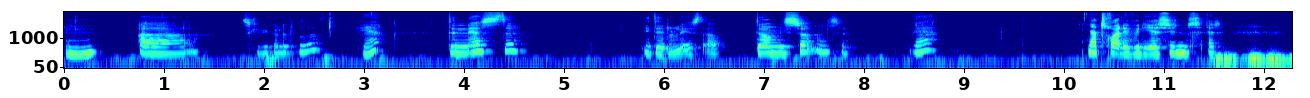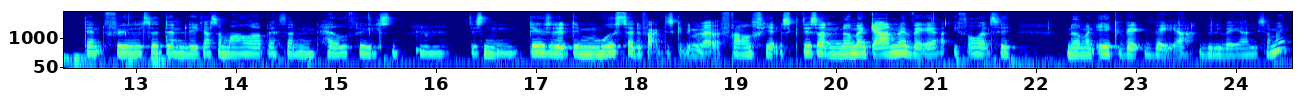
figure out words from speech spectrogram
Mm. Og skal vi gå lidt videre? Ja. Det næste, i det du læste op, det var misundelse. Ja. Jeg tror, det er, fordi jeg synes, at den følelse, den ligger så meget op af sådan hadfølelsen. Mm. Det er, sådan, det er jo så lidt det modsatte faktisk det med at være fremmedfjendsk. Det er sådan noget, man gerne vil være i forhold til noget, man ikke vil være, vil være, ligesom, ikke?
